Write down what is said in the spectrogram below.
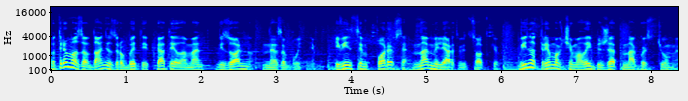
отримав завдання зробити п'ятий елемент візуально незабутнім. І він з цим впорався на мільярд відсотків. Він отримав чималий бюджет на костюми.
